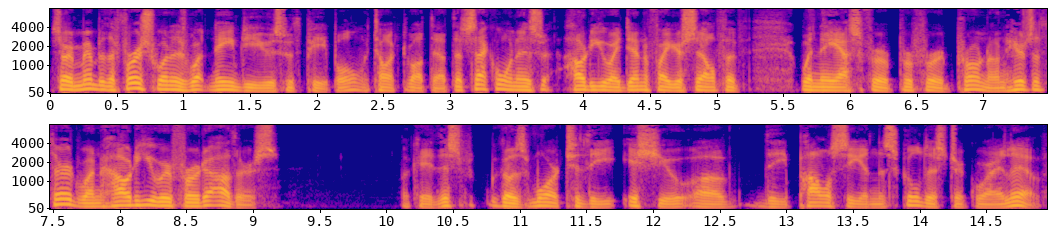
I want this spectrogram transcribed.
so remember, the first one is what name do you use with people? We talked about that. The second one is how do you identify yourself if when they ask for a preferred pronoun? Here's the third one: how do you refer to others? Okay, this goes more to the issue of the policy in the school district where I live.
